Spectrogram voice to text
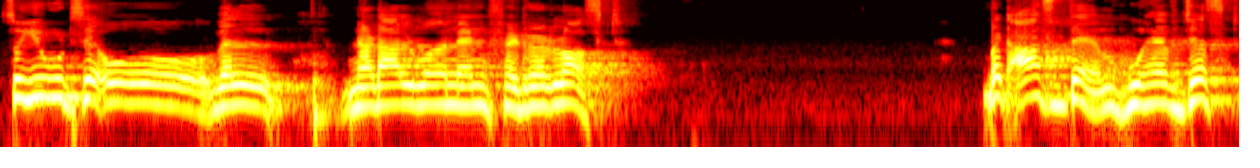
So you would say, oh, well, Nadal won and Federer lost. But ask them who have just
